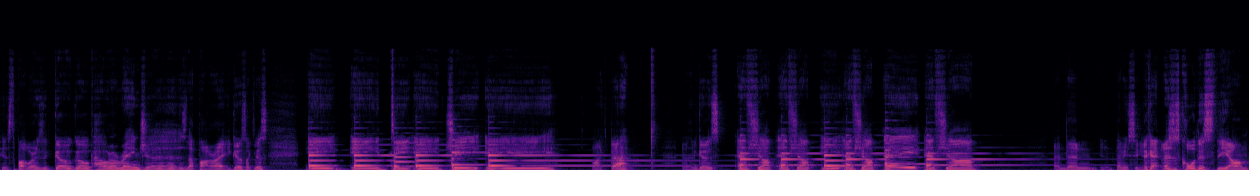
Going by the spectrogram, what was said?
Here's the part where it's a Go Go Power Rangers. That part, all right? It goes like this: E E D E G E, like that, and then it goes F sharp, F sharp, E F sharp, A F sharp and then let me see. Okay, let's just call this the um,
